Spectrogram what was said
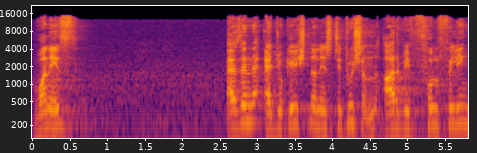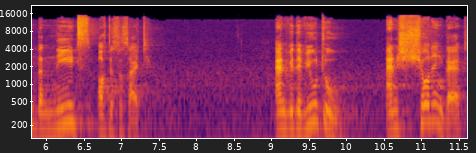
One is as an educational institution, are we fulfilling the needs of the society? And with a view to ensuring that,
